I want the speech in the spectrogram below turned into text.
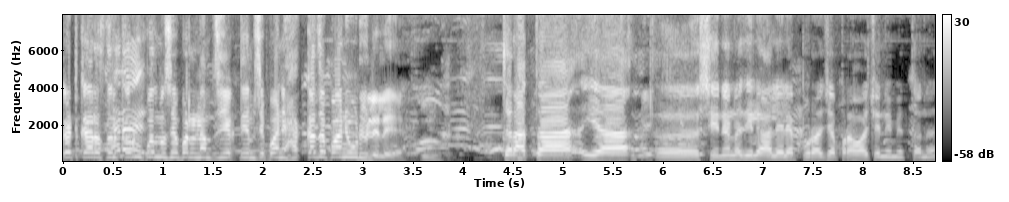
कटकार असताना करून पद्मसिंह पाटील आमचं एक टीएमसी पाणी हक्काचं पाणी उडविलेलं आहे. तर आता या अ, सेना नदीला आलेल्या पुराच्या प्रवाहाच्या निमित्तानं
